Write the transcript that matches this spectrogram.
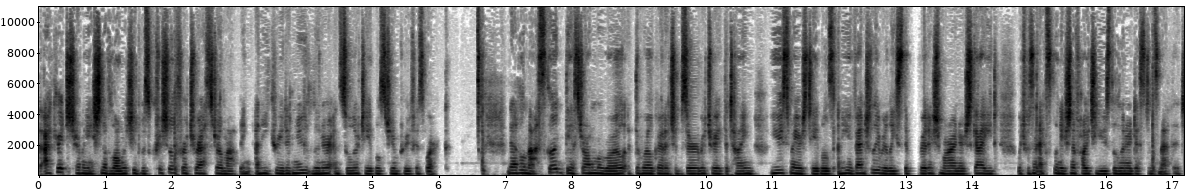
The accurate determination of longitude was crucial for terrestrial mapping, and he created new lunar and solar tables to improve his work. Nevil Maskelyne, the Astronomer Royal at the Royal Greenwich Observatory at the time, used Mayer's tables and he eventually released the British Mariner's Guide, which was an explanation of how to use the lunar distance method.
